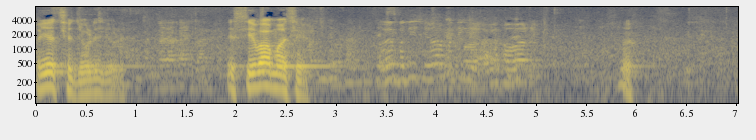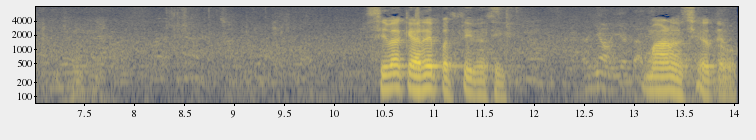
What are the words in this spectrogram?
અહીંયા છે જોડે જોડે. એ સેવામાં છે. સેવા ક્યારેય પતતી નથી? માણસ છે તો.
